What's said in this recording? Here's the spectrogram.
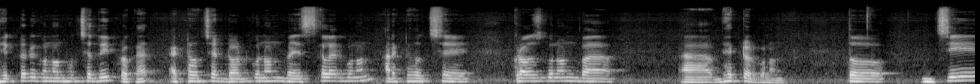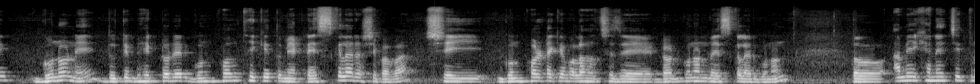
ভেক্টরের গুণন হচ্ছে দুই প্রকার, একটা হচ্ছে ডট গুণন বা স্কেলার গুণন, আরেকটা হচ্ছে ক্রস গুণন বা ভেক্টর গুণন। তো যে গুণনে দুটি ভেক্টরের গুণফল থেকে তুমি একটা স্কেলার রাশি পাবা, সেই গুণফলটাকে বলা হচ্ছে যে ডট গুণন বা স্কেলার গুণন। তো আমি এখানে চিত্র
